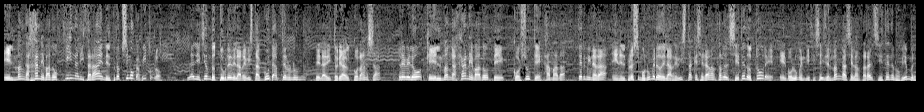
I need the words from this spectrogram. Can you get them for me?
El manga Hanevado finalizará en el próximo capítulo. La edición de octubre de la revista Good Afternoon de la editorial Kodansha reveló que el manga Ha Nevado de Kosuke Hamada terminará en el próximo número de la revista que será lanzado el 7 de octubre. El volumen 16 del manga se lanzará el 7 de noviembre.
